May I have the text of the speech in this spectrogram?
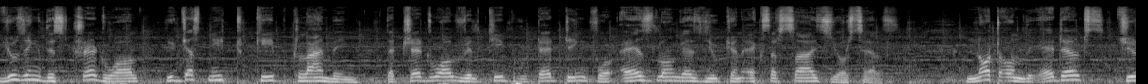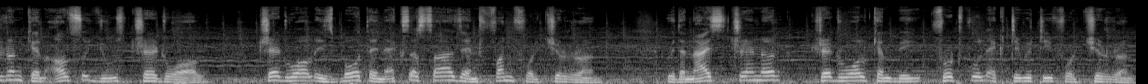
Using this tread wall, you just need to keep climbing. The tread wall will keep rotating for as long as you can exercise yourself. Not only adults, children can also use tread wall. Tread wall is both an exercise and fun for children. With a nice trainer, tread wall can be fruitful activity for children.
